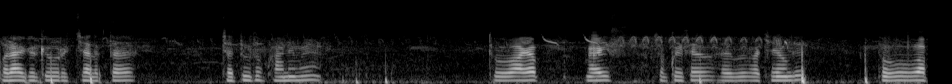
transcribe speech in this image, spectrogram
फ्राई करके और अच्छा लगता है। छत्तू सब खाने में। तो आप गाइस सब कैसे अच्छे होंगे। तो आप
